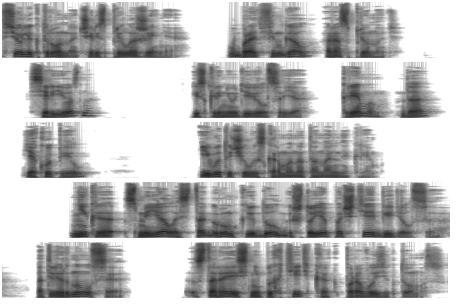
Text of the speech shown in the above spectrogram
Все электронно, через приложение. Убрать фингал, расплюнуть. Серьезно? Искренне удивился я. Кремом? Да? Я купил. И вытащил из кармана тональный крем. Ника смеялась так громко и долго, что я почти обиделся. Отвернулся, стараясь не пыхтеть, как паровозик Томас.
